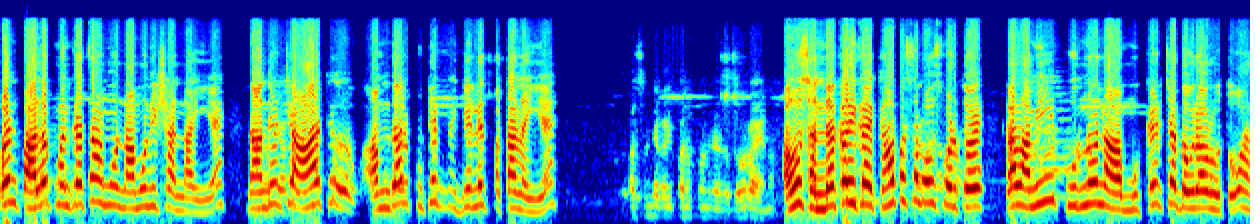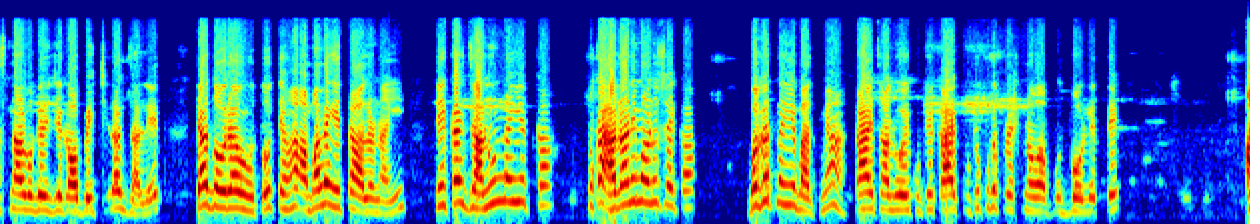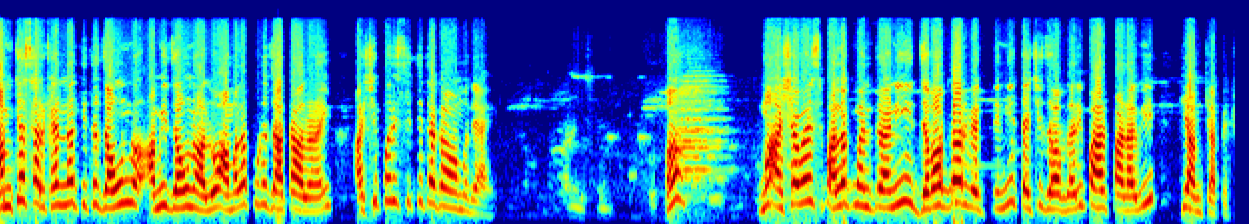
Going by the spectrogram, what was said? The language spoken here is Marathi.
पण पालकमंत्र्याचा नामोनिशाण नाहीये. नांदेडचे आठ आमदार कुठे गेलेत पता नाहीये. अहो संध्याकाळी काय? केव्हापासून पाऊस पडतोय? काल आम्ही पूर्ण ना मुखेडच्या दौऱ्यावर होतो. हसनाळ वगैरे जे गाव बेचिराग झालेत त्या दौऱ्यावर होतो. तेव्हा आम्हाला येता आलं नाही. ते काय जाणून नाहीयेत का? तो काय अडाणी माणूस आहे का? बघत नाहीये बातम्या. काय चालू आहे कुठे काय कुठे कुठे प्रश्न उद्भवलेत ते. आमच्या सारख्यांना तिथे जाऊन आम्ही जाऊन आलो. आम्हाला पुढे जाता आलं नाही. अशी परिस्थिती त्या गावामध्ये आहे. मग अशा वेळेस पालकमंत्र्यांनी जबाबदार व्यक्तींनी त्याची जबाबदारी पार पाडावी ही आमची अपेक्षा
